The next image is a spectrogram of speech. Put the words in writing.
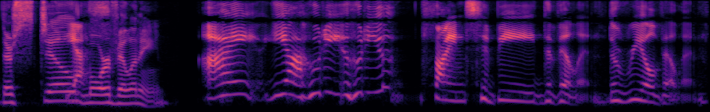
There's still Yes. more villainy. I yeah, who do you who do you find to be the villain? The real villain?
